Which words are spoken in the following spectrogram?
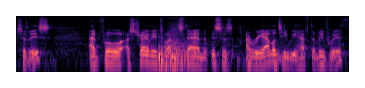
to this, and for Australia to understand that this is a reality we have to live with.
